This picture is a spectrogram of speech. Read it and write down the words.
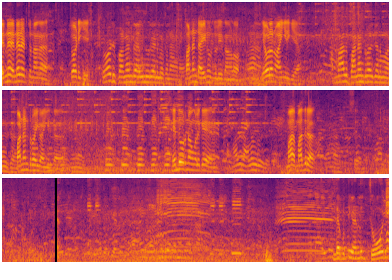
என்ன என்ன ரேட் சொன்னாங்க? ஜோடிக்கு ஜோடி பன்னெண்டு ஐநூறு என்னமோ சொன்னாங்க. பன்னெண்டு ஐநூறு சொல்லியிருக்காங்களோ? எவ்வளோன்னு வாங்கியிருக்கியா? அம்மாள் பன்னெண்டு ரூபாய்க்கு என்னமோ வாங்கியிருக்காங்க பன்னெண்டு ரூபாய்க்கு வாங்கியிருக்காங்க. எந்த ஊர்ண்ணா உங்களுக்கு? மதுரை அளவு ம மதுரை. சரி. இந்த குட்டி வந்து ஜோடி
